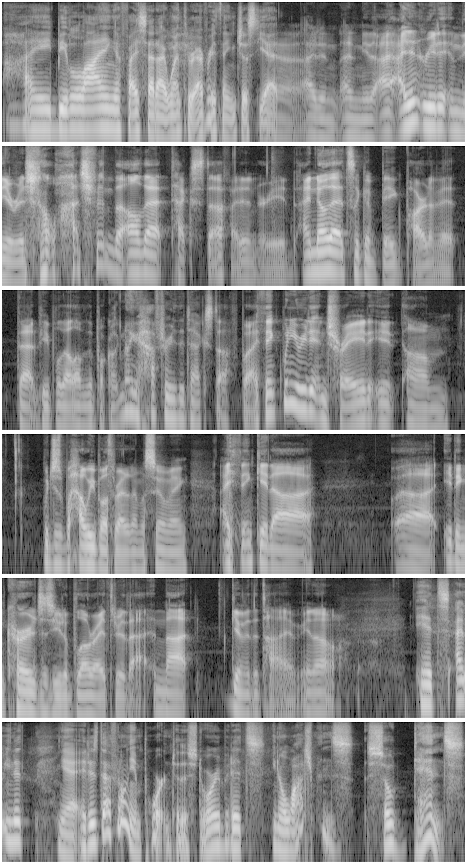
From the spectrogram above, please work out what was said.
I'd be lying if I said I went through everything just yet. Yeah, I didn't. I didn't either. I, I didn't read it in the original Watchmen. The, all that text stuff, I didn't read. I know that's like a big part of it. That people that love the book are like, no, you have to read the text stuff. But I think when you read it in trade, it, um, which is how we both read it, I'm assuming. I think it, uh, uh, it encourages you to blow right through that and not give it the time. You know. It's, I mean, it, yeah, it is definitely important to the story, but it's, you know, Watchmen's so dense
